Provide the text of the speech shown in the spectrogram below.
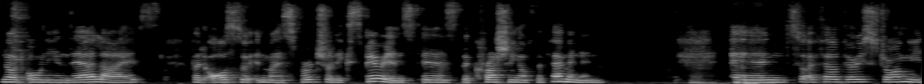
not only in their lives, but also in my spiritual experience, is the crushing of the feminine. Mm-hmm. And so I felt very strongly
